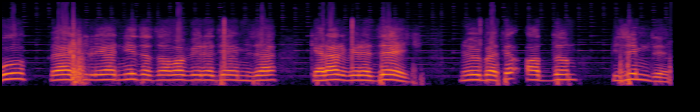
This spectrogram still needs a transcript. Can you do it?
Bu vəhşiliyə necə cavab verəcəyimizə qərar verəcəyik. Növbəti addım bizimdir.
